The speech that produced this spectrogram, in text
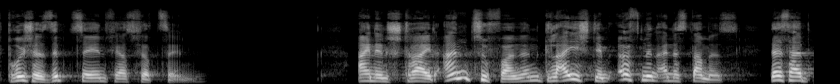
Sprüche 17, Vers 14. Einen Streit anzufangen gleicht dem Öffnen eines Dammes. Deshalb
